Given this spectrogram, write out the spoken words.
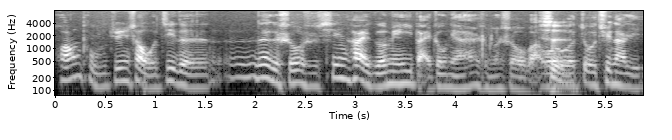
黄埔军校，我记得那个时候是辛亥革命一百周年还是什么时候吧？我我我去那里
